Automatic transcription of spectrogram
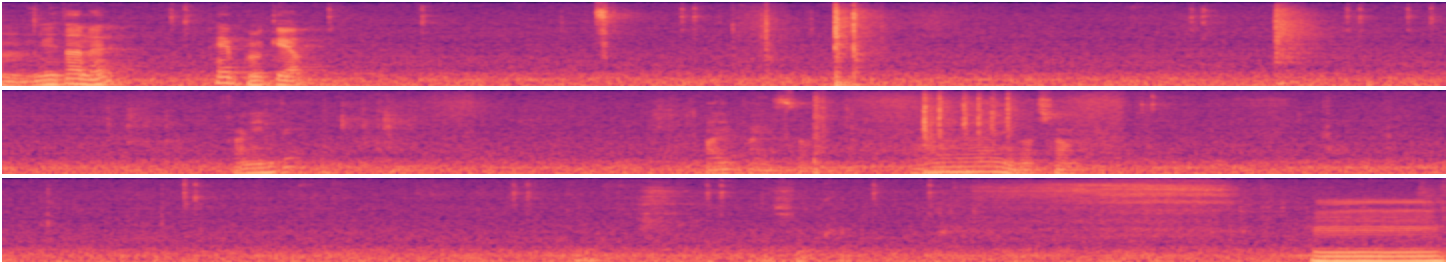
음, 일단은 해볼게요. 아, 이거 참. 음.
